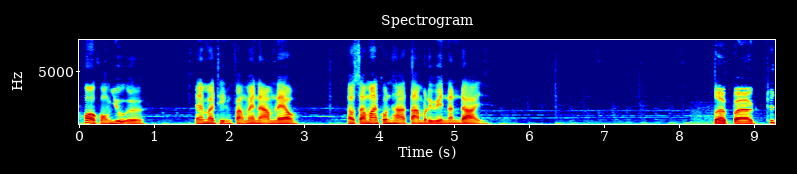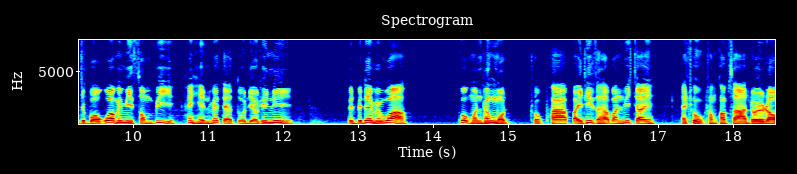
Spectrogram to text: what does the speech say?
พ่อของยู่เอ๋อได้มาถึงฝั่งแม่น้ำแล้ว เราสามารถค้นหาตามบริเวณนั้นได้ แต่แปลกที่จะบอกว่าไม่มีซอมบี้ให้เห็นแม้แต่ตัวเดียวที่นี่ เป็นไปได้ไหมว่า พวกมันทั้งหมดถูกพาไปที่สถาบันวิจัย และถูกทำความสะอาดโดยเรา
